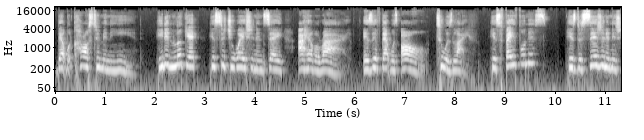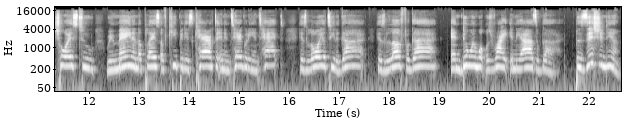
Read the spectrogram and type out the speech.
that would cost him in the end. He didn't look at his situation and say, I have arrived, as if that was all to his life. His faithfulness his decision and his choice to remain in the place of keeping his character and integrity intact, his loyalty to God, his love for God, and doing what was right in the eyes of God positioned him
